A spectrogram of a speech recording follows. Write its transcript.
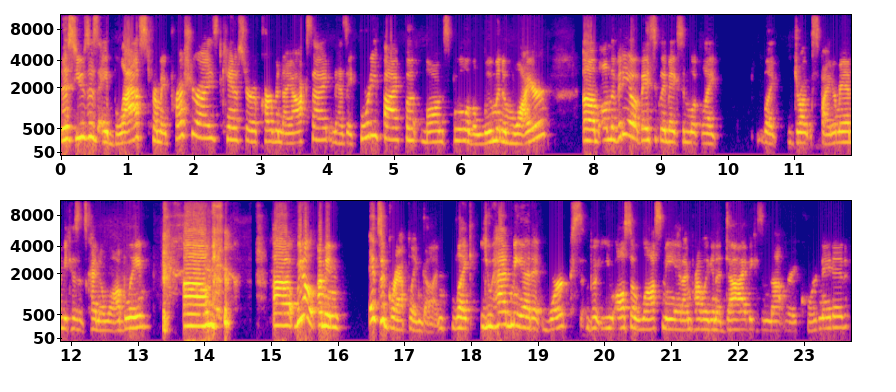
This uses a blast from a pressurized canister of carbon dioxide and has a 45 foot long spool of aluminum wire. Um, on the video, it basically makes him look like like drunk Spider-Man because it's kind of wobbly. Um, uh, we don't. I mean, it's a grappling gun. Like you had me at it works, but you also lost me, and I'm probably gonna die because I'm not very coordinated.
